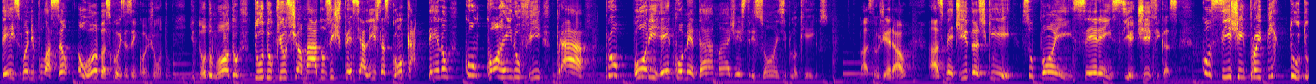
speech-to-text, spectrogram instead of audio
desmanipulação ou ambas coisas em conjunto. De todo modo, tudo que os chamados especialistas concatenam concorrem no fim para propor e recomendar mais restrições e bloqueios. Mas no geral, as medidas que supõem serem científicas consistem em proibir tudo,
